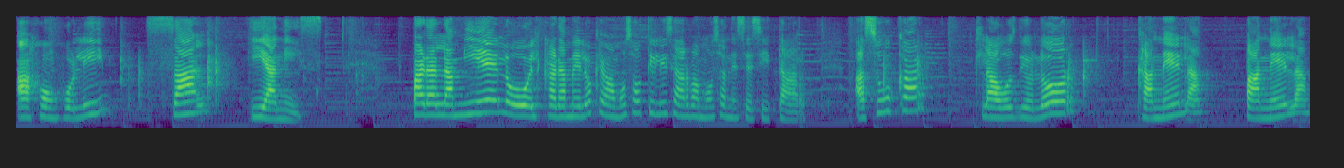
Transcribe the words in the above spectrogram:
ajonjolí, sal y anís. Para la miel o el caramelo que vamos a utilizar vamos a necesitar azúcar, clavos de olor, canela, panela,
